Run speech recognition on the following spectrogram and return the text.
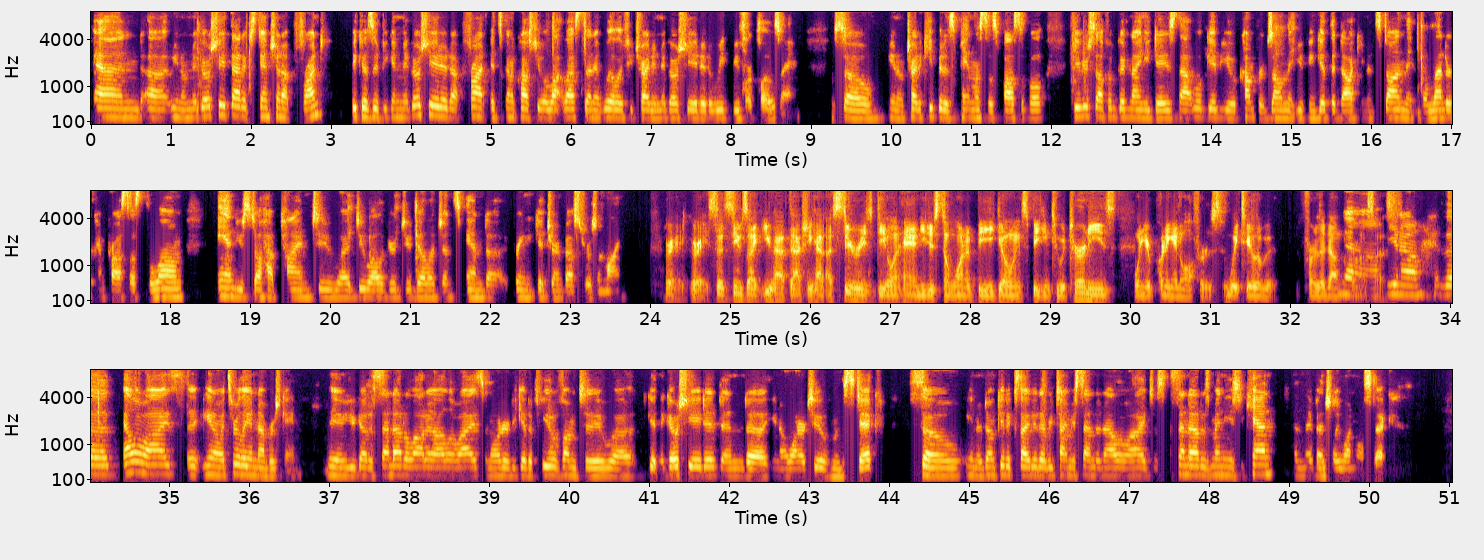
and uh, you know negotiate that extension up front because if you can negotiate it up front it's going to cost you a lot less than it will if you try to negotiate it a week before closing. So you know try to keep it as painless as possible. Give yourself a good 90 days. That will give you a comfort zone that you can get the documents done the, the lender can process the loan and you still have time to uh, do all of your due diligence and uh, bring get your investors in line Great, great. So it seems like you have to actually have a serious deal in hand. You just don't want to be going speaking to attorneys when you're putting in offers. Wait till a little bit further down the no, process. You know, the LOIs, uh, you know, it's really a numbers game. You know, you got to send out a lot of LOIs in order to get a few of them to uh, get negotiated and, uh, you know, one or two of them to stick. So, you know, don't get excited every time you send an LOI. Just send out as many as you can, and eventually one will stick.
